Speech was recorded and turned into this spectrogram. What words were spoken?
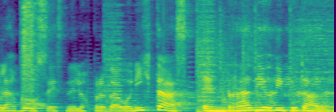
Las voces de los protagonistas en Radio Diputados.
